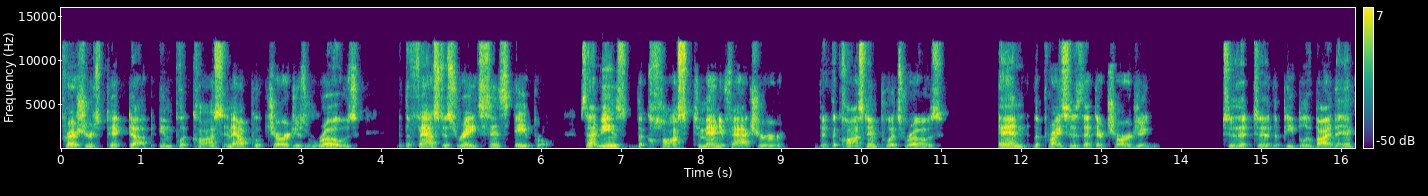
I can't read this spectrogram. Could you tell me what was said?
pressures picked up. Input costs and output charges rose at the fastest rate since April. So that means the cost to manufacture, the, the cost inputs rose, and the prices that they're charging to the to the people who buy the en-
